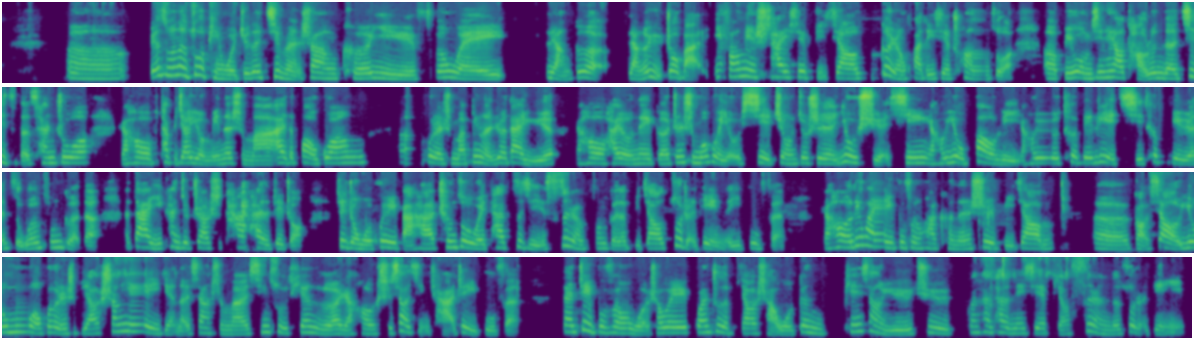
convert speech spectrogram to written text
嗯，原子文的作品，我觉得基本上可以分为两个。两个宇宙吧，一方面是他一些比较个人化的一些创作，呃，比如我们今天要讨论的《继子的餐桌》，然后他比较有名的什么《爱的曝光》，呃，或者什么《冰冷热带鱼》，然后还有那个《真实魔鬼游戏》，这种就是又血腥，然后又暴力，然后又特别猎奇、特别原子温风格的，大家一看就知道是他拍的这种，这种我会把它称作为他自己私人风格的比较作者电影的一部分。然后另外一部分的话，可能是比较。呃，搞笑幽默或者是比较商业一点的，像什么《星宿天鹅》，然后《时效警察》这一部分，但这部分我稍微关注的比较少，我更偏向于去观看他的那些比较私人的作者电影。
